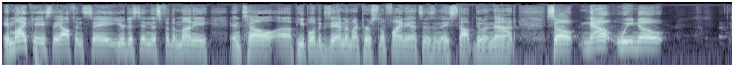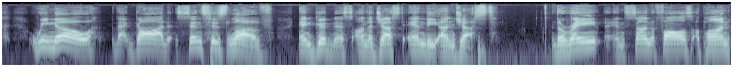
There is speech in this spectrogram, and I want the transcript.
In my case, they often say, you're just in this for the money until uh, people have examined my personal finances and they stop doing that. So now we know, we know that God sends his love and goodness on the just and the unjust the rain and sun falls upon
